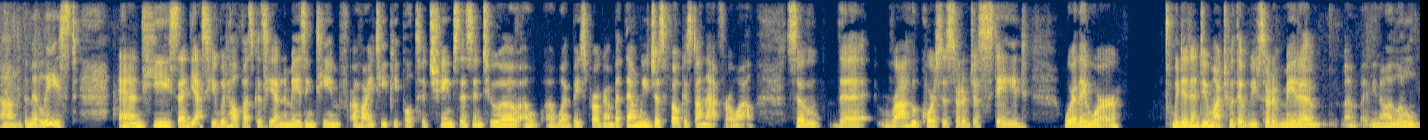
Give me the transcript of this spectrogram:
um, the Middle East. And he said, yes, he would help us because he had an amazing team of IT people to change this into a, a, a web based program. But then we just focused on that for a while. So the Rahu courses sort of just stayed where they were. We didn't do much with it. We've sort of made a, a you know, a little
